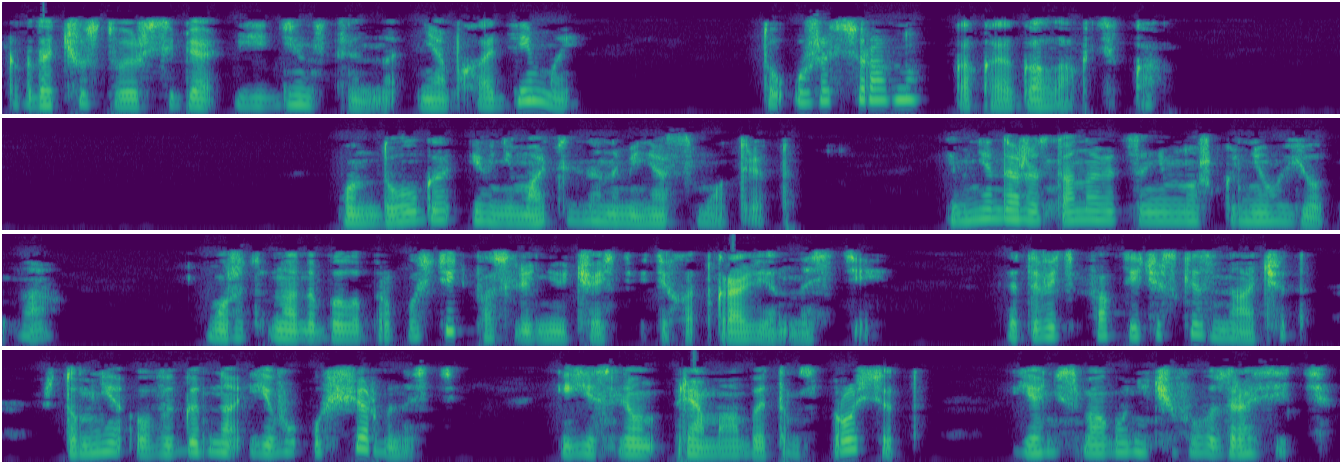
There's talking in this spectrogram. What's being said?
когда чувствуешь себя единственно необходимой, то уже все равно, какая галактика. Он долго и внимательно на меня смотрит и мне даже становится немножко неуютно. Может, надо было пропустить последнюю часть этих откровенностей? Это ведь фактически значит, что мне выгодна его ущербность, и если он прямо об этом спросит, я не смогу ничего возразить.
